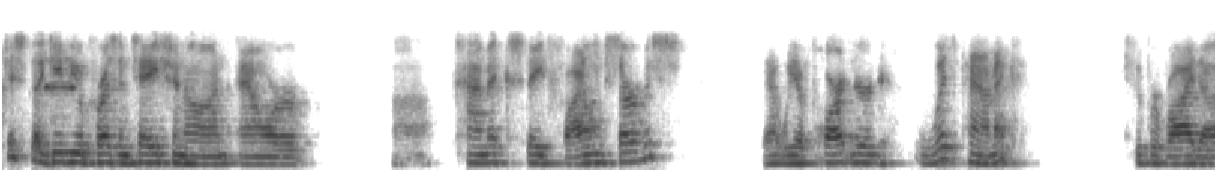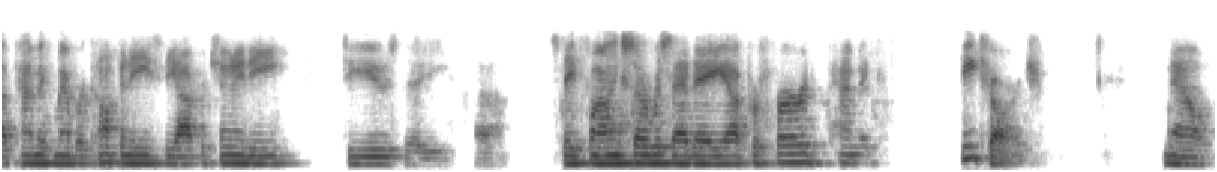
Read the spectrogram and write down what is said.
just uh, give you a presentation on our uh, PAMIC state filing service that we have partnered with PAMIC to provide uh, PAMIC member companies the opportunity to use the uh, state filing service at a uh, preferred PAMIC fee charge. Now,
